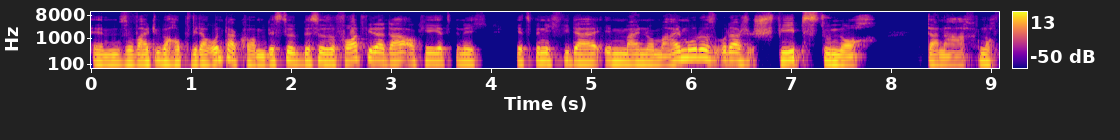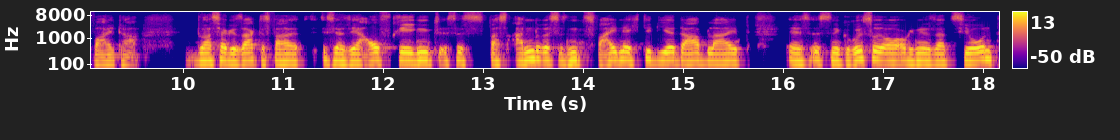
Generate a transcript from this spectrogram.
ähm, so weit überhaupt wieder runterkommen? Bist du, bist du sofort wieder da, okay, jetzt bin ich, jetzt bin ich wieder in meinem Normalmodus oder schwebst du noch danach noch weiter? Du hast ja gesagt, es war, ist ja sehr aufregend. Es ist was anderes. Es sind zwei Nächte, die ihr da bleibt. Es ist eine größere Organisation.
